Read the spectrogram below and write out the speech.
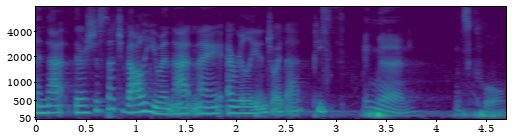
and that there's just such value in that and I, I really enjoy that. Piece amen. That's cool.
